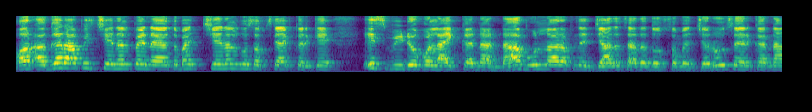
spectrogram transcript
और अगर आप इस चैनल पे नए हो तो भाई चैनल को सब्सक्राइब करके इस वीडियो को लाइक करना ना भूलना और अपने ज़्यादा से ज़्यादा दोस्तों में ज़रूर शेयर करना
